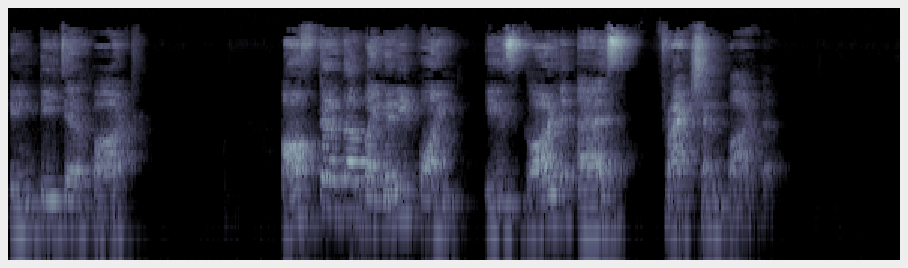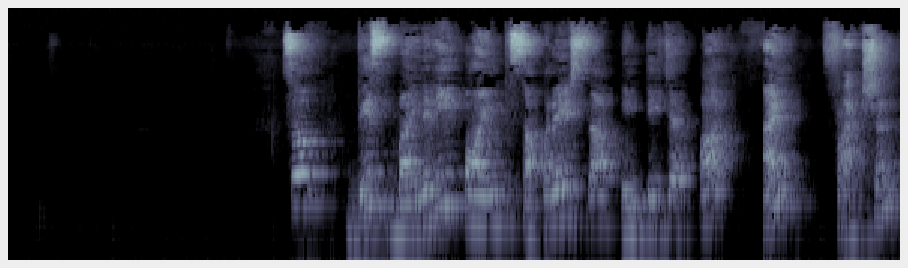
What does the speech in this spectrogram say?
integer part. After the binary point is called as fraction part. So this binary point separates the integer part and fraction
